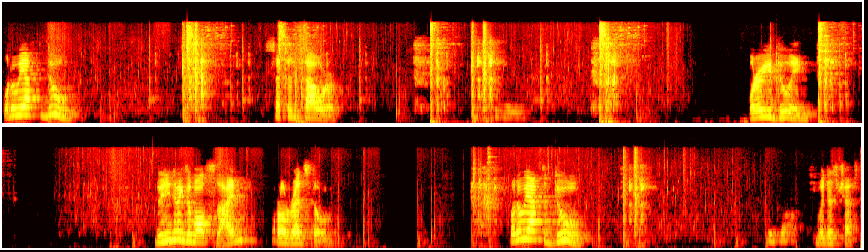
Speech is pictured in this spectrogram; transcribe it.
What do we have to do? Second tower. What are you doing? Do we need to make them all slime? Or all redstone? What do we have to do? With this chest?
